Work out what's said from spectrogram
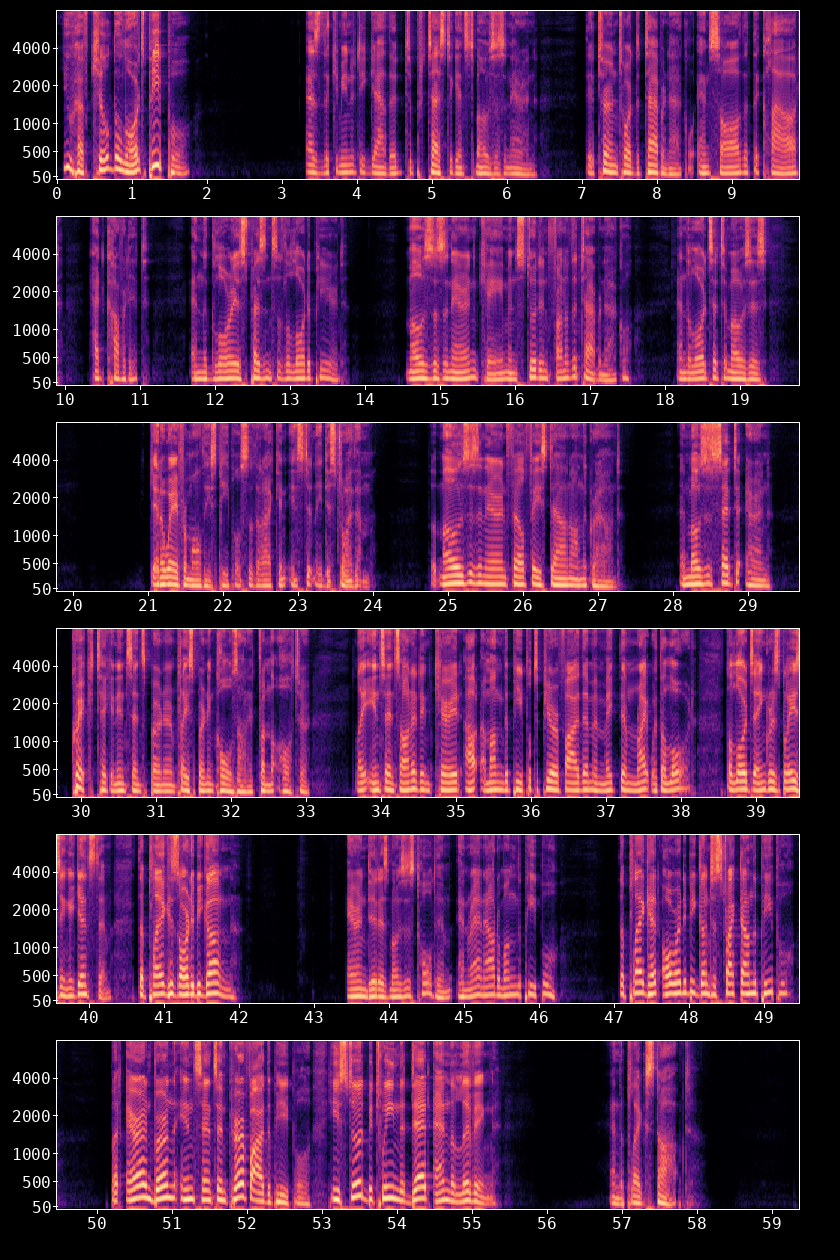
You have killed the Lord's people. As the community gathered to protest against Moses and Aaron, they turned toward the tabernacle and saw that the cloud had covered it, and the glorious presence of the Lord appeared. Moses and Aaron came and stood in front of the tabernacle, and the Lord said to Moses, Get away from all these people so that I can instantly destroy them. But Moses and Aaron fell face down on the ground. And Moses said to Aaron, Quick, take an incense burner and place burning coals on it from the altar. Lay incense on it and carry it out among the people to purify them and make them right with the Lord. The Lord's anger is blazing against them. The plague has already begun. Aaron did as Moses told him and ran out among the people. The plague had already begun to strike down the people. But Aaron burned the incense and purified the people. He stood between the dead and the living. And the plague stopped.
